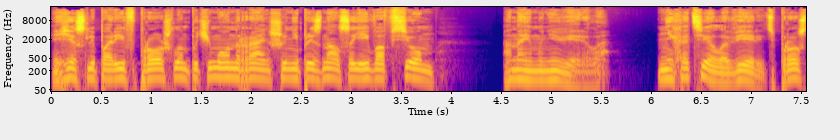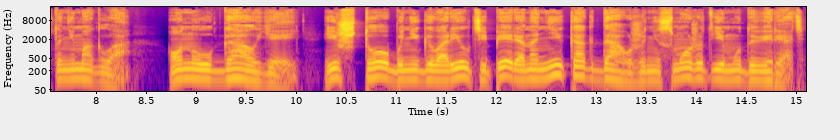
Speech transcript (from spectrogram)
Если пари в прошлом, почему он раньше не признался ей во всем? Она ему не верила. Не хотела верить, просто не могла. Он лгал ей, и что бы ни говорил теперь, она никогда уже не сможет ему доверять.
